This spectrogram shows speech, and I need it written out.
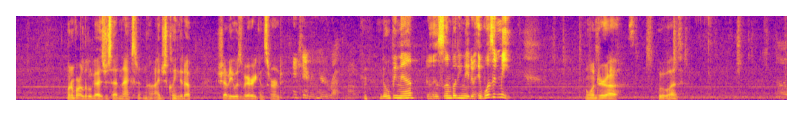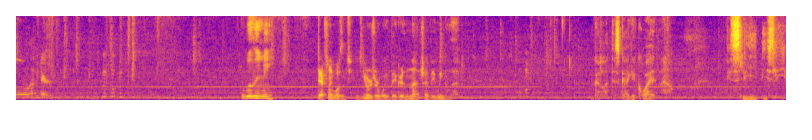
One of our little guys just had an accident and I just cleaned it up. Chevy was very concerned. He came in here to rat them out. Don't be mad. Uh, somebody made it. It wasn't me. I wonder uh, who it was. I wonder. It wasn't me. Definitely wasn't you. Yours are way bigger than that, Chevy. We know that. Gotta let this guy get quiet now. Get sleepy, sleepy.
